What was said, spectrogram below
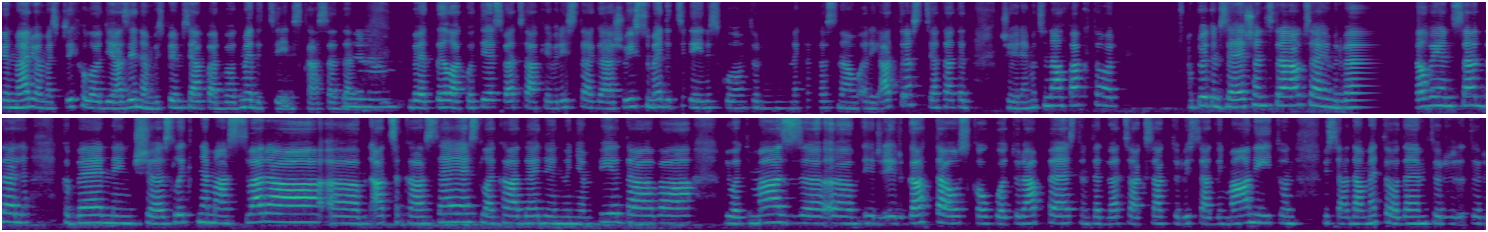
vienmēr jau mēs psiholoģijā zinām, vispirms jāpārbauda medicīniskā sadaļa. Jā. Bet lielākoties vecāki jau ir iztaigājuši visu medicīnisko, un tur nekas nav arī atrasts. Jā, tā tad šie ir emocionāli faktori. Protams, ēšanas traucējumi ir vēl Vēl viena sadaļa, ka bērniņš eh, slikti ņemās svarā, eh, atsakās ēst, lai kādu ēdienu viņam piedāvā, ļoti maz eh, ir, ir gatavs kaut ko tur apēst, un tad vecāki sāk tur visādi viņu mānīt un visādām metodēm tur, tur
